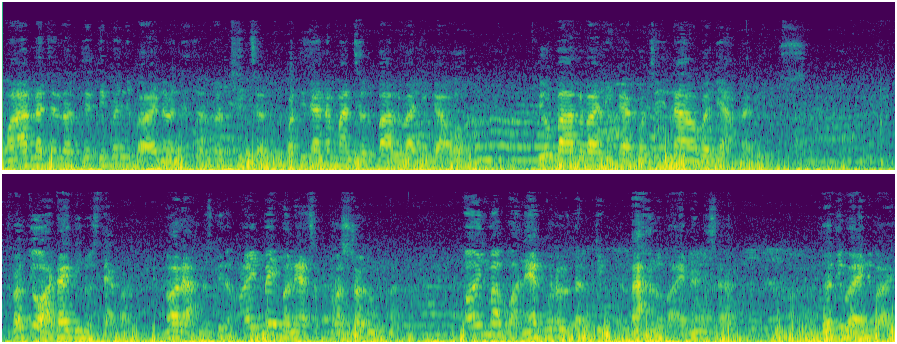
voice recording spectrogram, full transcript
उहाँहरूलाई चाहिँ त्यति पनि भएन भने चाहिँ ठिक छ। कतिजना मान्छेहरू बालबालिका हो त्यो बालबालिकाको चाहिँ नामावली हामीलाई दिनुहोस्। र त्यो हटाइदिनुहोस् त्यहाँबाट। नराख्नुहोस्। किन? ऐनमै भनेको छ प्रष्ट रूपमा। ऐनमा भनेको कुरो त राख्नु भएन नि सर। जति भयो नि भएन।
